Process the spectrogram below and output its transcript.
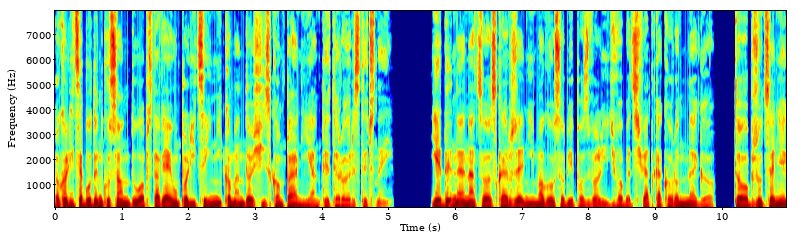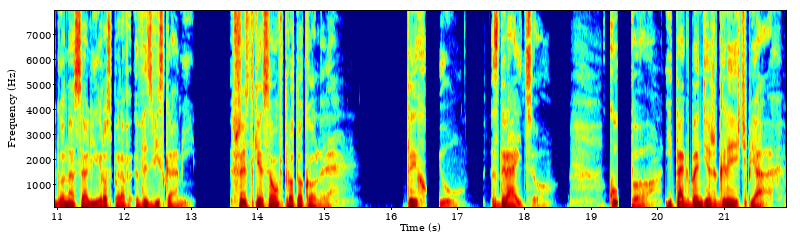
Okolice budynku sądu obstawiają policyjni komandosi z kompanii antyterrorystycznej. Jedyne, na co oskarżeni mogą sobie pozwolić wobec świadka koronnego, to obrzucenie go na sali rozpraw wyzwiskami. Wszystkie są w protokole. Ty chuju, zdrajco, kurwo, i tak będziesz gryźć piach.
